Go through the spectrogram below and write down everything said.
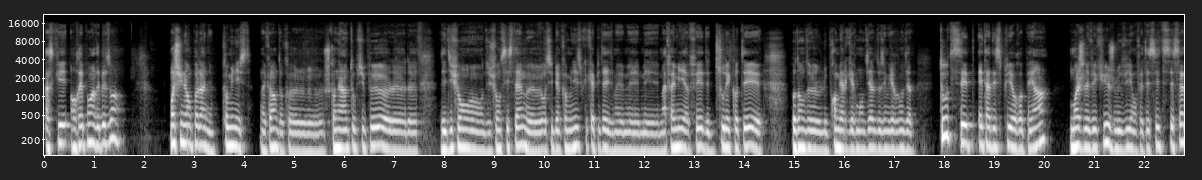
parce qu'on répond à des besoins. Moi, je suis né en Pologne, communiste. D'accord? Donc, euh, je connais un tout petit peu euh, le- le- les différents, différents systèmes, euh, aussi bien communisme que capitalisme. Mais, mais- mais ma famille a fait de tous les côtés euh, pendant de, la Première Guerre mondiale, Deuxième Guerre mondiale. Tout cet état d'esprit européen, moi, je l'ai vécu, je le vis en fait. Et c'est ça,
